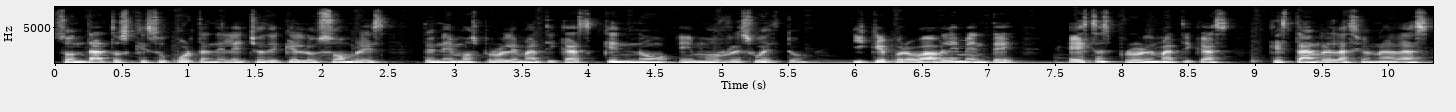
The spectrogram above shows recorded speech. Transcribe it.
Son datos que soportan el hecho de que los hombres tenemos problemáticas que no hemos resuelto y que probablemente estas problemáticas que están relacionadas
